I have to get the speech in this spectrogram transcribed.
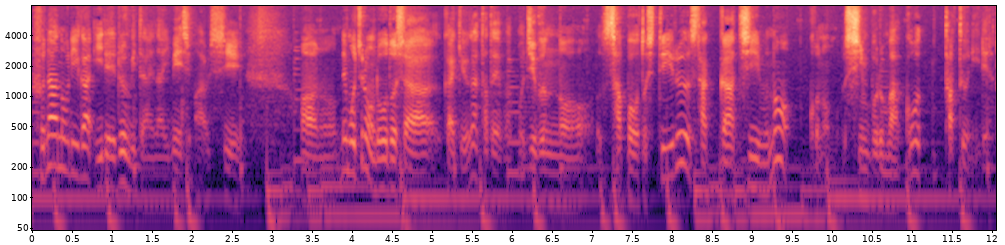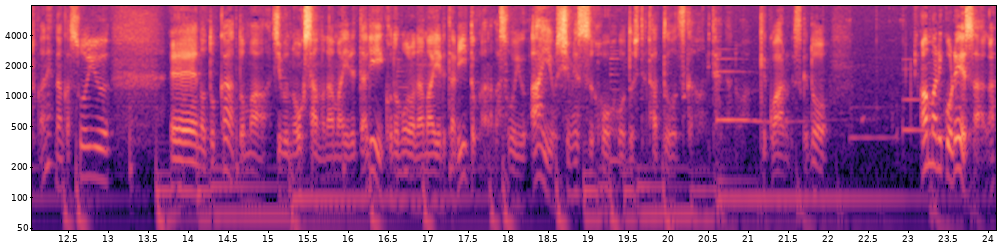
船乗りが入れるみたいなイメージもあるし。あのでもちろん労働者階級が例えばこう自分のサポートしているサッカーチームのこのシンボルマークをタトゥーに入れるとかね。なんかそういうのとかあとまあ自分の奥さんの名前入れたり子供の名前入れたりとかなんかそういう愛を示す方法としてタトゥーを使うみたいなのは結構あるんですけどあんまりこうレーサーが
